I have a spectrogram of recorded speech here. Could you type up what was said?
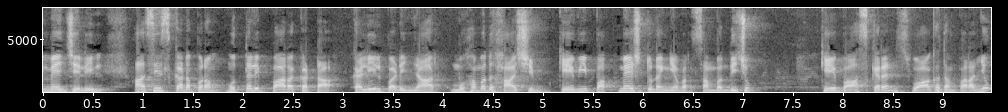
M A Jaleel Aziz Kadappuram Muthalipparakkatta Khaleel Padinjar Muhammad Hashim K V Padmesh തുടങ്ങിയവർ സംബന്ധിച്ചു. കെ ഭാസ്കരൻ സ്വാഗതം പറഞ്ഞു.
